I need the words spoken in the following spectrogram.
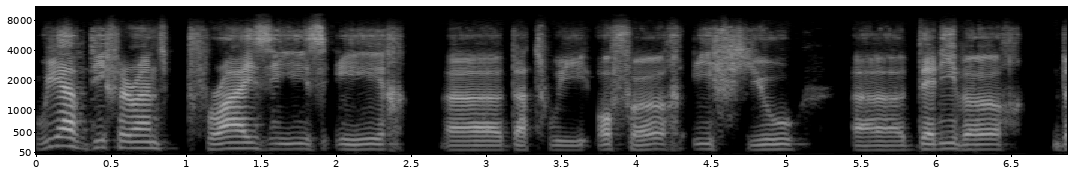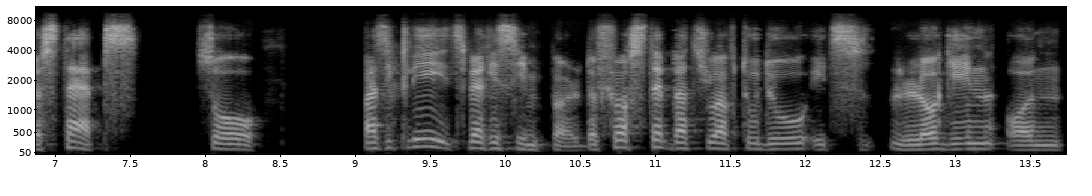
we have different prizes here uh, that we offer if you uh, deliver the steps. So basically, it's very simple. The first step that you have to do is log in on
